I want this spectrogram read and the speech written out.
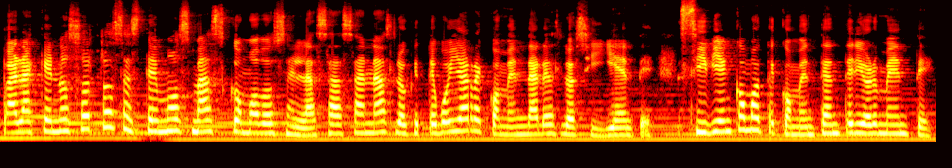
Para que nosotros estemos más cómodos en las asanas, lo que te voy a recomendar es lo siguiente. Si bien como te comenté anteriormente,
